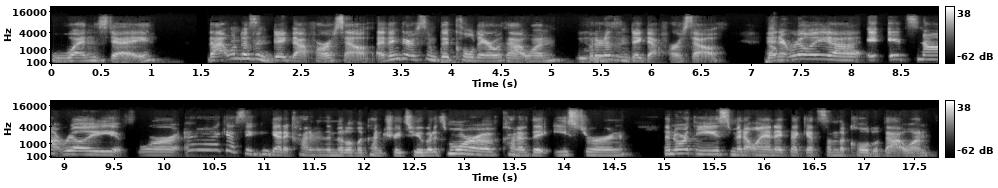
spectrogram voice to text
Wednesday. That one doesn't dig that far south. I think there's some good cold air with that one, mm-hmm. but it mm-hmm. doesn't dig that far south. Nope. And it really, uh, it, it's not really for, eh, I guess you can get it kind of in the middle of the country too, but it's more of kind of the eastern, the northeast, mid Atlantic that gets some of the cold with that one.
